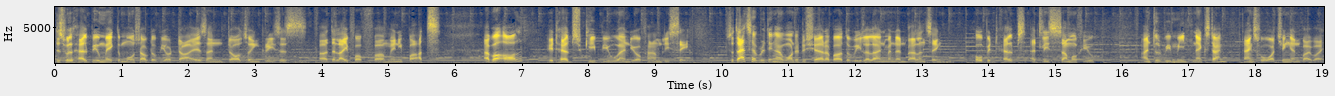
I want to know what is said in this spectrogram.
This will help you make the most out of your tires and also increases uh, the life of uh, many parts. Above all, it helps keep you and your family safe. So that's everything I wanted to share about the wheel alignment and balancing. Hope it helps at least some of you. Until we meet next time, thanks for watching and bye bye.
